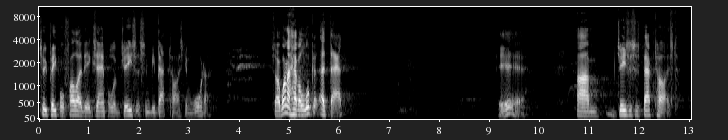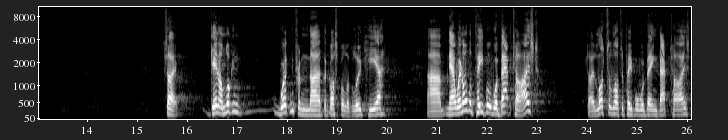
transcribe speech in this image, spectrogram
two people follow the example of Jesus and be baptized in water. So I want to have a look at that. Yeah. Um, Jesus is baptized. So, again, I'm looking, working from uh, the Gospel of Luke here. Um, now, when all the people were baptized, so lots and lots of people were being baptized,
